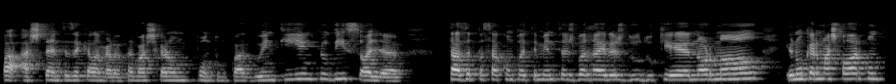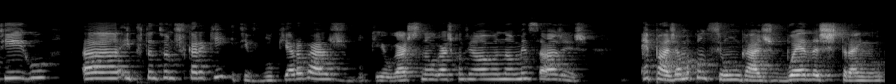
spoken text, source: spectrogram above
Pá, às tantas aquela merda estava a chegar a um ponto um bocado doentio em que eu disse, olha, estás a passar completamente as barreiras do, do que é normal, eu não quero mais falar contigo, uh, e portanto vamos ficar aqui. E tive de bloquear o gajo, bloqueei o gajo, senão o gajo continuava a mandar mensagens. Epá, já me aconteceu um gajo boeda estranho,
